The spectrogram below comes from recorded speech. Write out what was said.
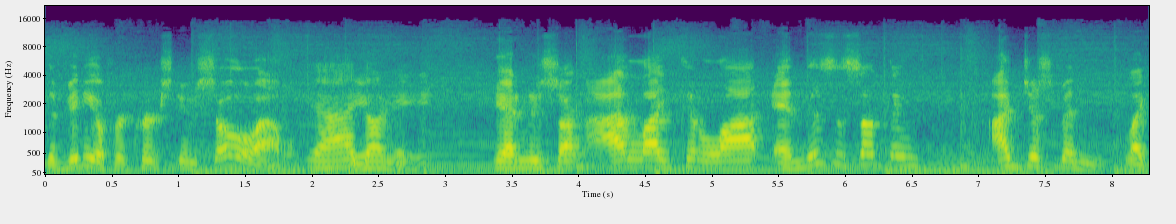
the video for Kirk's new solo album. Yeah, I he, dug it. he- he had a new song. I liked it a lot, and this is something I've just been like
